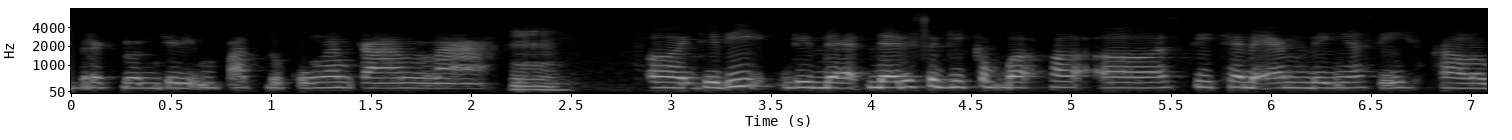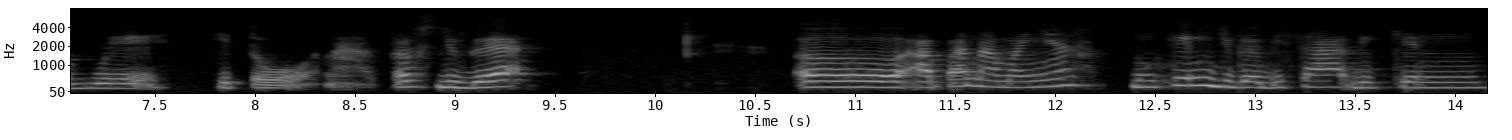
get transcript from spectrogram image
breakdown jadi empat dukungan kan nah hmm. uh, jadi di, dari segi ke, uh, si CDMD-nya sih kalau gue gitu nah terus juga uh, apa namanya mungkin juga bisa bikin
